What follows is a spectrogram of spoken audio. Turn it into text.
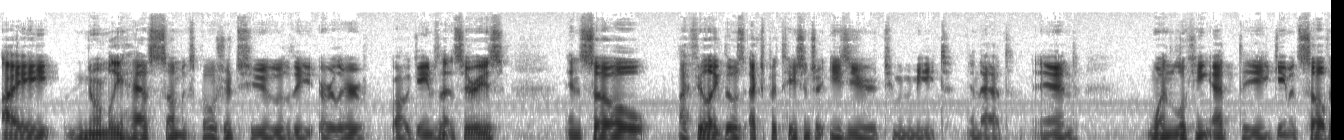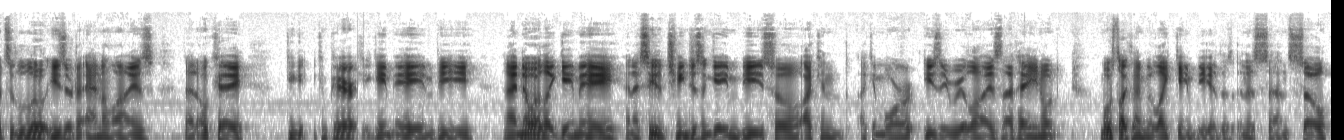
I normally have some exposure to the earlier uh, games in that series, and so I feel like those expectations are easier to meet in that. And when looking at the game itself, it's a little easier to analyze that. Okay, compare game A and B and I know I like game A, and I see the changes in game B, so I can I can more easily realize that hey, you know what? Most likely I'm to like game B in this, in this sense. So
